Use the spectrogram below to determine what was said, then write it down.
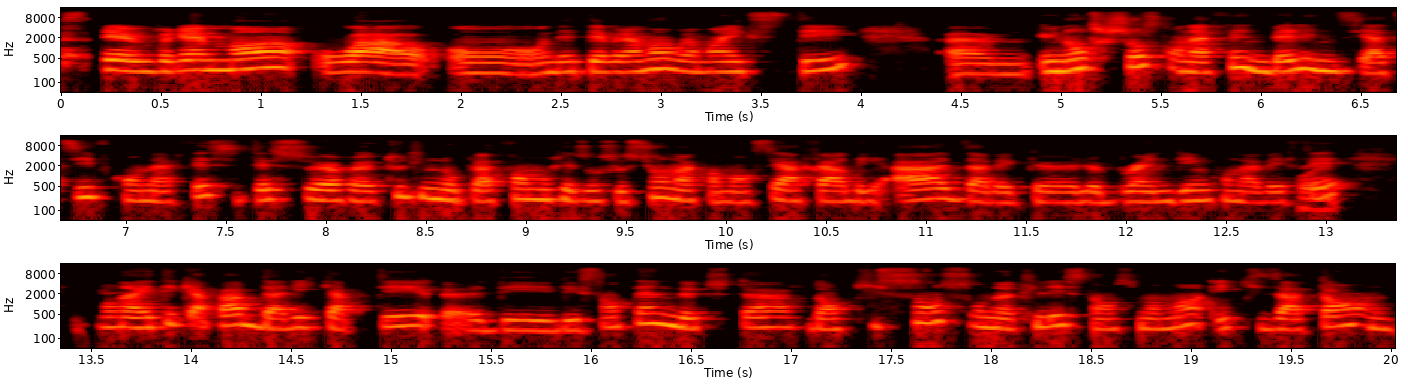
C'était vraiment wow! On, était vraiment, vraiment excités. Euh, une autre chose qu'on a fait, une belle initiative qu'on a fait, c'était sur euh, toutes nos plateformes réseaux sociaux. On a commencé à faire des ads avec euh, le branding qu'on avait fait. On a été capable d'aller capter des, des, centaines de tuteurs donc, qui sont sur notre liste en ce moment et qui attendent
